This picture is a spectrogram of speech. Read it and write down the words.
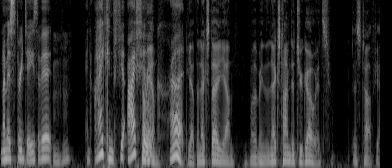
and I missed three days of it. Mm-hmm. And I can feel I feel Oh, yeah. like crud. Yeah. The next day, yeah. Well, I mean, the next time that you go, it's it's tough. Yeah.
